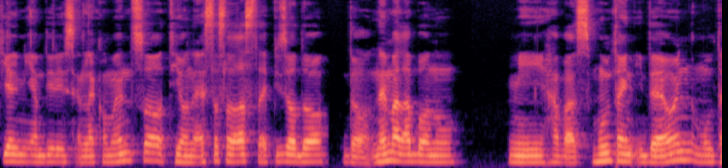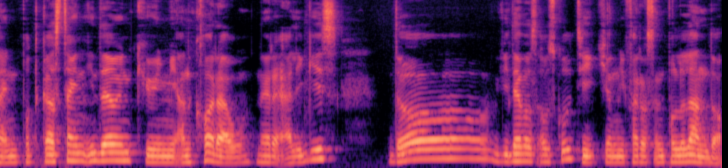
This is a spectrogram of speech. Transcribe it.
kiel mi am diris en la comenzo, tio ne estas la lasta episodo, do ne malabonu. Mi havas multain ideoin, multain podcastain ideoin, kiui mi ancorau ne realigis, do vi devos ausculti kion mi faros en Pololando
